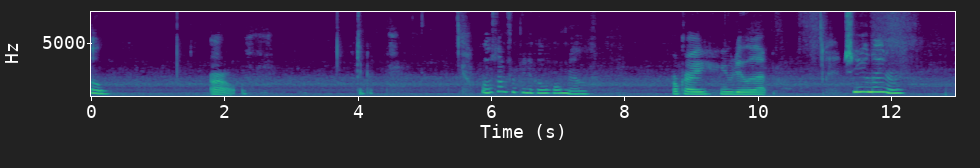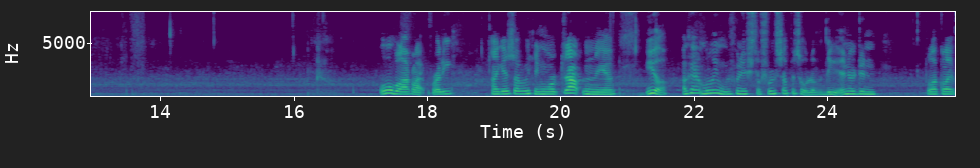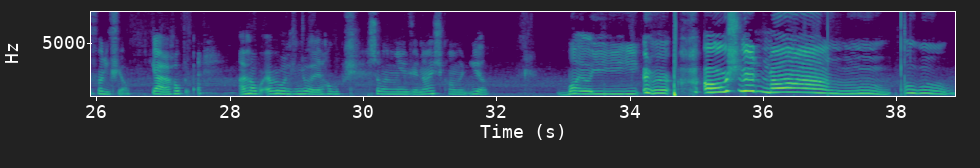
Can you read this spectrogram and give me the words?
oh, oh. Well, it's time for me to go home now. Okay, you do that. See you later. Well, Blacklight Freddy, I guess everything works out in the end. Yeah, I can't believe we finished the first episode of the Ennard and Blacklight Freddy show. Yeah, I hope I hope everyone's enjoyed. I hope someone leaves a nice comment. Yeah. Bye. Oh, Ocean Man. Mm-hmm.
